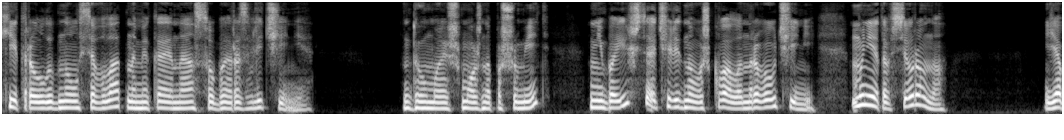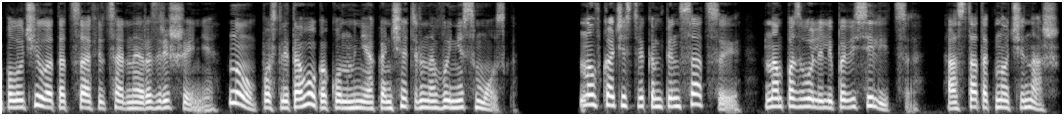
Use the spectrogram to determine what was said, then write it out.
Хитро улыбнулся Влад, намекая на особое развлечение. «Думаешь, можно пошуметь? Не боишься очередного шквала нравоучений? Мне-то все равно». Я получил от отца официальное разрешение. Ну, после того, как он мне окончательно вынес мозг. Но в качестве компенсации нам позволили повеселиться. Остаток ночи наш.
